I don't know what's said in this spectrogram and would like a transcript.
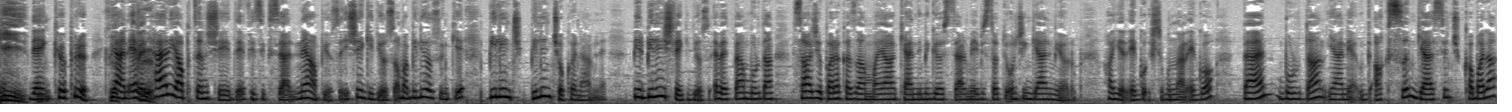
Yani, den, köprü. köprü. Yani evet her yaptığın şeyde fiziksel ne yapıyorsa işe gidiyorsa ama biliyorsun ki bilinç bilinç çok önemli. Bir bilinçle gidiyorsun. Evet ben buradan sadece para kazanmaya, kendimi göstermeye bir statü onun için gelmiyorum. Hayır ego işte bunlar ego. Ben buradan yani aksın gelsin çünkü Kabala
